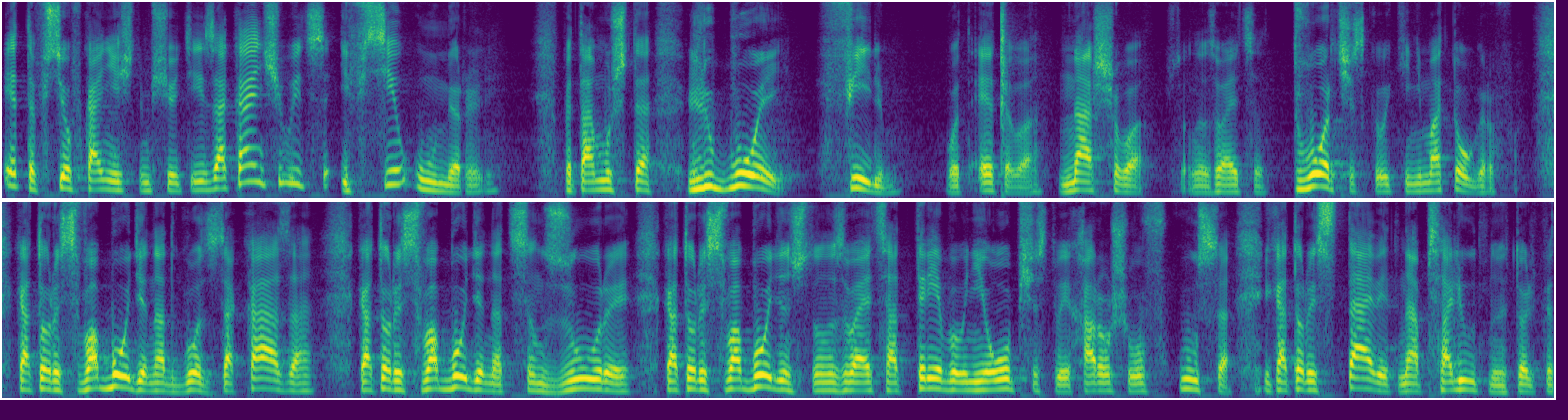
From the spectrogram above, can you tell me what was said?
это все в конечном счете и заканчивается, и все умерли. Потому что любой фильм вот этого нашего, что называется, творческого кинематографа, который свободен от госзаказа, который свободен от цензуры, который свободен, что называется, от требований общества и хорошего вкуса, и который ставит на абсолютную только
